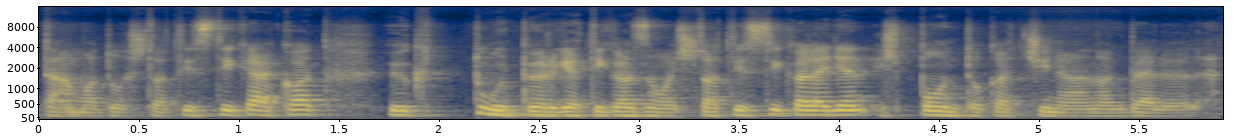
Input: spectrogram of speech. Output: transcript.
támadó statisztikákat, ők túlpörgetik azon, hogy statisztika legyen, és pontokat csinálnak belőle.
